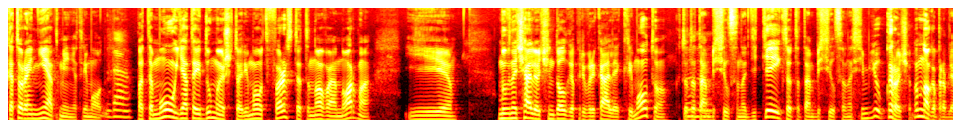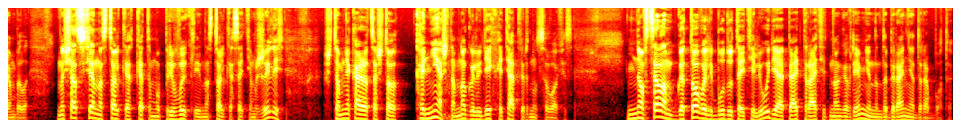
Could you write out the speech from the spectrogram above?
которая не отменит ремоут. Да. Потому я-то и думаю, что remote first — это новая норма, и мы вначале очень долго привлекали к ремоуту, кто-то там бесился на детей, кто-то там бесился на семью, короче, ну много проблем было. Но сейчас все настолько к этому привыкли, и настолько с этим жились, что мне кажется, что, конечно, много людей хотят вернуться в офис. Но в целом, готовы ли будут эти люди опять тратить много времени на добирание до работы?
